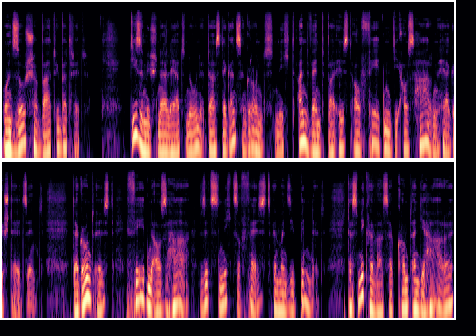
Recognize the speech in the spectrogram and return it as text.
und so Schabbat übertritt. Diese Mishnah lehrt nun, dass der ganze Grund nicht anwendbar ist auf Fäden, die aus Haaren hergestellt sind. Der Grund ist, Fäden aus Haar sitzen nicht so fest, wenn man sie bindet. Das Mikwewasser kommt an die Haare,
